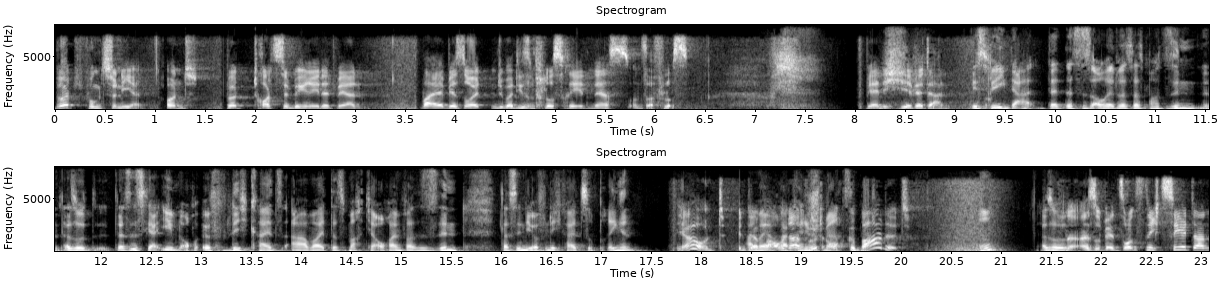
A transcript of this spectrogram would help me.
wird funktionieren und wird trotzdem geredet werden. Weil wir sollten über diesen Fluss reden, er ist unser Fluss. Wer nicht wir, wer dann. Deswegen, da, das ist auch etwas, das macht Sinn. Also, das ist ja eben auch Öffentlichkeitsarbeit. Das macht ja auch einfach Sinn, das in die Öffentlichkeit zu bringen. Ja, und in der Fauna wird auch gebadet. Hm? Also, also, wenn sonst nichts zählt, dann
